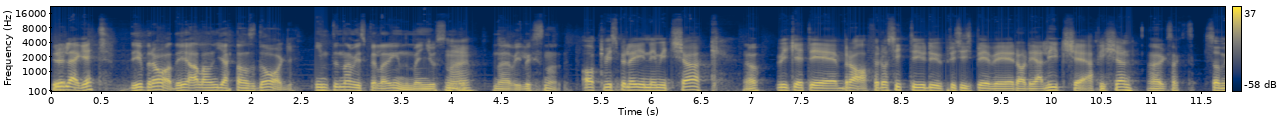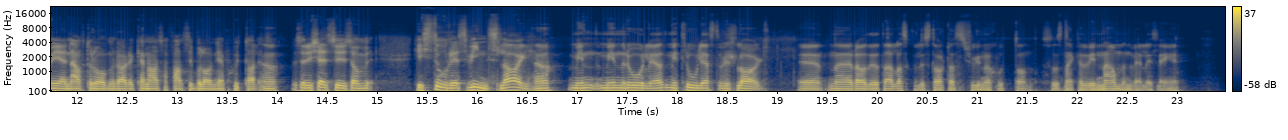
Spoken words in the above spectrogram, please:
Hur är läget? Det är bra, det är alla hjärtans dag. Inte när vi spelar in, men just nu Nej. när vi lyssnar. Och vi spelar in i mitt kök, Ja, vilket är bra för då sitter ju du precis bredvid Radio Alice-affischen ja exakt. som är en autonom radiokanal som fanns i Bologna på 70-talet. Ja. Så det känns ju som historiens vingslag. Ja, min, min roliga, mitt roligaste förslag eh, när Radio åt alla skulle startas 2017 så snackade vi namn väldigt länge.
